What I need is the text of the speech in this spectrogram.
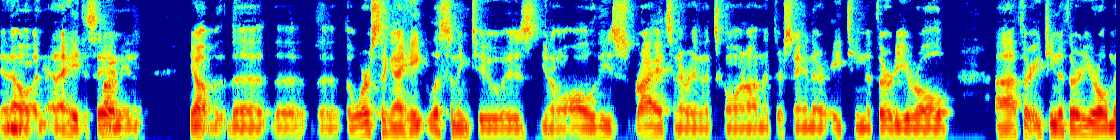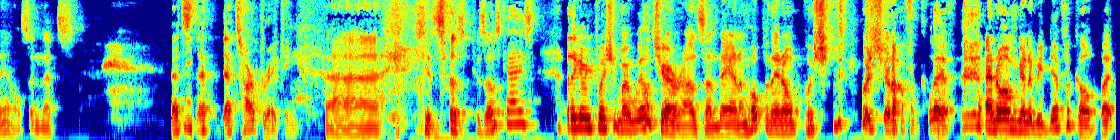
You know, and, and I hate to say, I mean, you know, the, the the the worst thing I hate listening to is you know all these riots and everything that's going on that they're saying they're 18 to 30 year old, uh, they're 18 to 30 year old males, and that's that's that, that's heartbreaking because uh, those, those, guys are they're going to be pushing my wheelchair around someday and i'm hoping they don't push push it off a cliff. I know i'm going to be difficult but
